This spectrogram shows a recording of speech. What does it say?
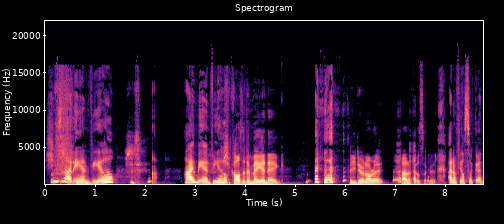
She's not Ann Veal. I'm Ann Veal. she calls it a may and egg. Are you doing all right? I don't feel so good. I don't feel so good.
